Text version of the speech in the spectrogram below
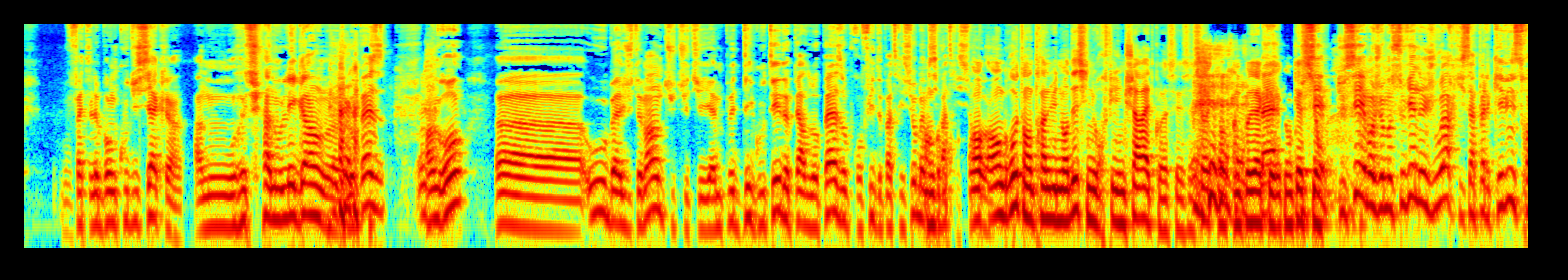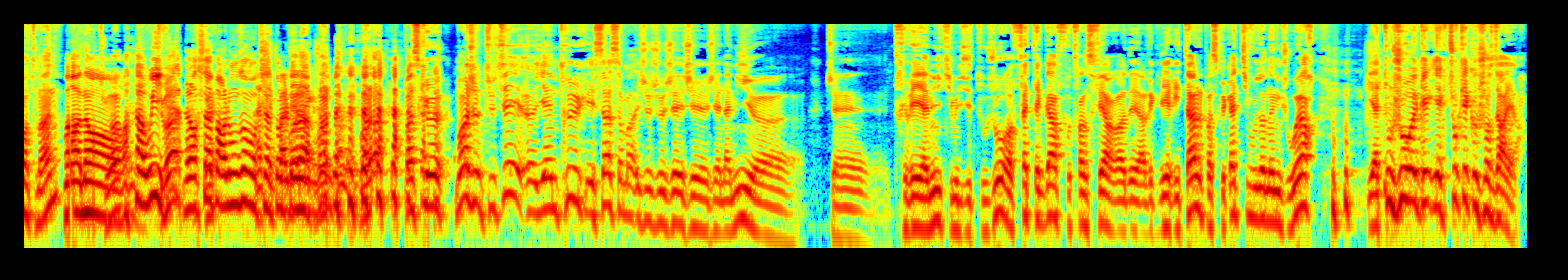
vous faites le bon coup du siècle en nous, en nous léguant euh, Lopez, en gros euh, ou ben justement tu, tu, tu es un peu dégoûté de perdre Lopez au profit de Patricio même si Patricio en, gros t'es en train de lui demander s'il nous refile une charrette quoi. C'est ça que t'es en train de poser ben, comme question. tu sais, moi je me souviens d'un joueur qui s'appelle Kevin Strottmann oh non. Ah oui. alors ça parlons-en ah, tiens tant voilà, voilà, parce que moi je tu sais euh, il y a un truc et ça ça je j'ai j'ai un ami euh, j'ai très vieil ami qui me disait toujours faites gaffe au transfert avec l'hérital parce que quand il vous donne un joueur, il y a toujours il y a toujours quelque chose derrière.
